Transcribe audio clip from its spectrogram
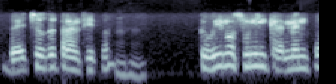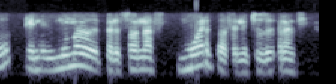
de hechos de tránsito, tuvimos un incremento en el número de personas muertas en hechos de tránsito.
